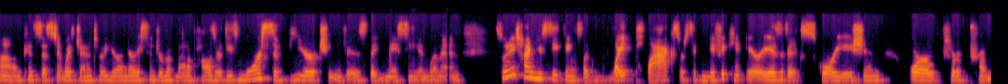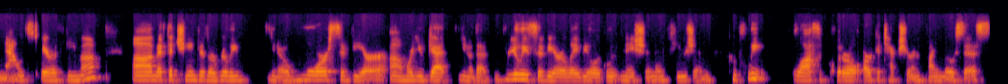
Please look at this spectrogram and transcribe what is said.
um, consistent with genitourinary syndrome of menopause are these more severe changes that you may see in women. So anytime you see things like white plaques or significant areas of excoriation or sort of pronounced erythema. Um, if the changes are really, you know, more severe, um, where you get, you know, that really severe labial agglutination and fusion, complete loss of clitoral architecture and phimosis.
